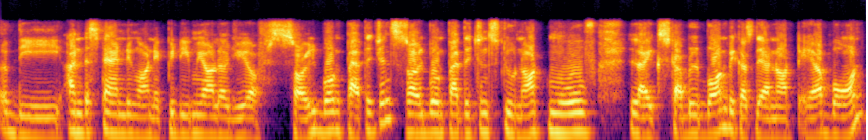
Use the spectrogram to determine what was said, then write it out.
the understanding on epidemiology of soil-borne pathogens. Soil-borne pathogens do not move like stubble-borne because they are not airborne.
